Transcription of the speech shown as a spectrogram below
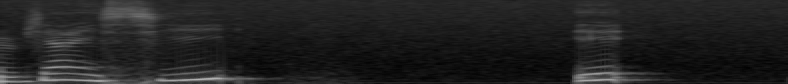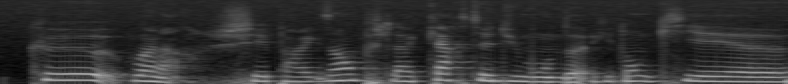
viens ici et que, voilà, j'ai par exemple la carte du monde, donc qui est... Euh,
